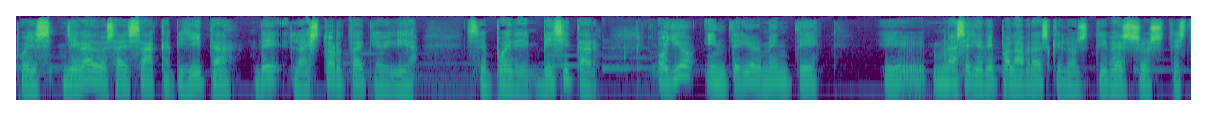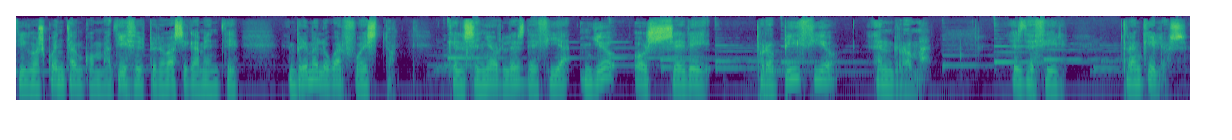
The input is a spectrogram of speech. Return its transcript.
pues llegados a esa capillita de la Estorta, que hoy día se puede visitar, oyó interiormente eh, una serie de palabras que los diversos testigos cuentan con matices, pero básicamente, en primer lugar fue esto, que el Señor les decía, yo os seré propicio en Roma. Es decir, tranquilos,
